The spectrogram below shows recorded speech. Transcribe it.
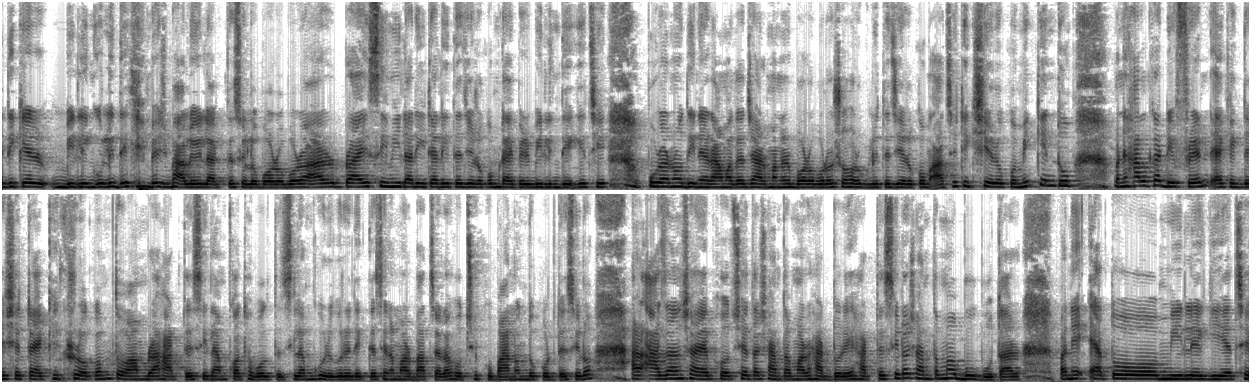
এদিকের বিল্ডিংগুলি দেখে বেশ ভালোই লাগতেছিল বড় বড়। আর প্রায় সিমিলার ইটালিতে যেরকম টাইপের বিল্ডিং দেখেছি, পুরানো দিনের আমাদের জার্মানের বড় বড় শহরগুলিতে যেরকম আছে ঠিক সেরকমই, কিন্তু মানে হালকা ডিফারেন্ট এক এক দেশেরটা এক এক রকম। তো আমরা হাঁটতেছিলাম, কথা বলতেছিলাম, ঘুরে ঘুরে দেখতেছিলাম, আর বাচ্চারা হচ্ছে খুব আনন্দ করতেছিল। আর আজান সাহেব হচ্ছে তার শান্তামার হাট ধরে হাঁটতেছিল, শান্তামা বুবু তার মানে এত মিলে গিয়েছে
